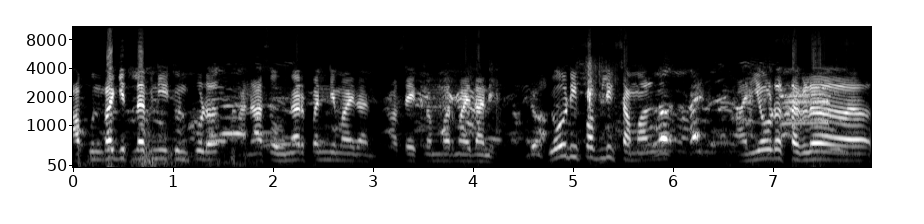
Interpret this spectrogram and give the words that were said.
आपण बघितलं पण इथून पुढं. आणि असं होणार पण नाही मैदान. असं एक नंबर मैदान आहे. एवढी पब्लिक सांभाळणं आणि एवढं सगळं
